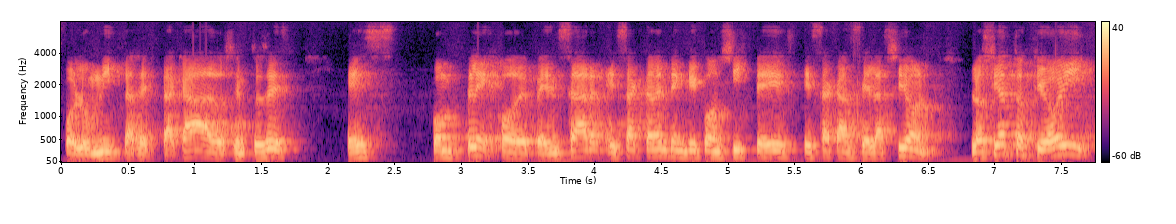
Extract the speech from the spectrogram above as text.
columnistas destacados, entonces es complejo de pensar exactamente en qué consiste esa cancelación. Lo cierto es que hoy,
